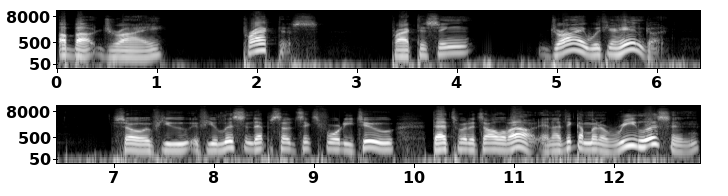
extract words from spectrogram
about dry practice, practicing dry with your handgun. So if you if you listen to episode 642, that's what it's all about. And I think I'm going to re-listen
